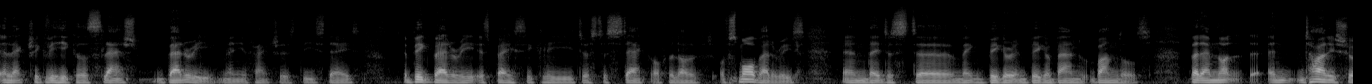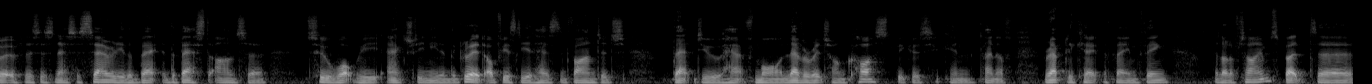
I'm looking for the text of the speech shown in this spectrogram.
electric vehicles slash battery manufacturers these days. A big battery is basically just a stack of a lot of, of small batteries, and they just uh, make bigger and bigger bundles. But I'm not entirely sure if this is necessarily the, be the best answer to what we actually need in the grid. Obviously, it has the advantage that you have more leverage on cost because you can kind of replicate the same thing a lot of times. But uh,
